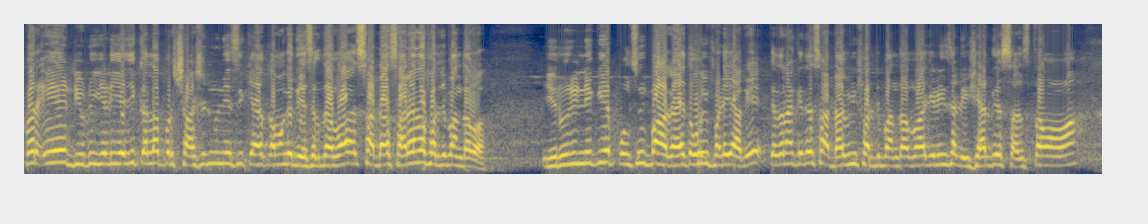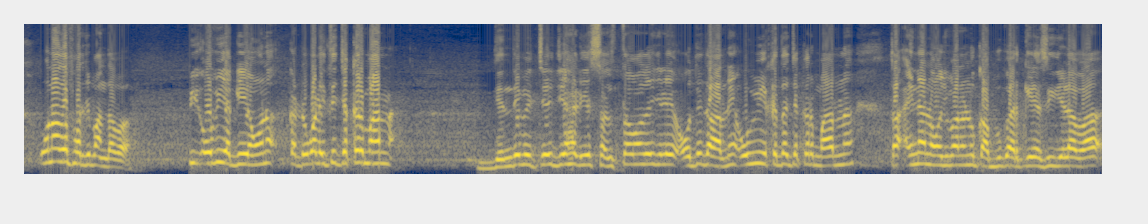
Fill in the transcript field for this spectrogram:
ਪਰ ਇਹ ਡਿਊਟੀ ਜਿਹੜੀ ਹੈ ਜੀ ਕੱਲਾ ਪ੍ਰਸ਼ਾਸਨ ਨੂੰ ਨਹੀਂ ਅਸੀਂ ਕਿਆ ਕਵਾਂਗੇ ਦੇ ਸਕਦਾ ਵਾ। ਸਾਡਾ ਸਾਰਿਆਂ ਦਾ ਫਰਜ਼ ਬਣਦਾ ਵਾ। ਜ਼ਰੂਰੀ ਨਹੀਂ ਕਿ ਇਹ ਪੁਲਿਸ ਵਿਭਾਗ ਆਏ ਤਾਂ ਉਹੀ ਫੜੇ ਆ ਗਏ ਕਿਤੇ ਨਾ ਕਿਤੇ ਸਾਡਾ ਵੀ ਫਰਜ਼ ਬਣਦਾ ਵਾ। ਜਿਹੜੀ ਸਾਡੀ ਸ਼ਹਿਰ ਦੀਆਂ ਸੰਸਥਾਵਾਂ ਵਾ, ਉਹਨਾਂ ਦਾ ਫਰਜ਼ ਬਣਦਾ ਵਾ ਵੀ ਉਹ ਵੀ ਅੱਗੇ ਆਉਣ। ਘੱਟੋ ਘੱਟ ਇੱਥੇ ਚੱਕਰ ਮਾਰਨ ਦਿਨ ਦੇ ਵਿੱਚ ਜੇ ਸਾਡੀਆਂ ਸੰਸਥਾਵਾਂ ਦੇ ਜਿਹੜੇ ਅਹੁਦੇਦਾਰ ਨੇ ਉਹ ਵੀ ਇੱਕ ਦਾ ਚੱਕਰ ਮਾਰਨ, ਤਾਂ ਇਹਨਾਂ ਨੌਜਵਾਨਾਂ ਨੂੰ ਕਾਬੂ ਕਰਕੇ ਅਸੀਂ ਜਿਹੜਾ ਵਾ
